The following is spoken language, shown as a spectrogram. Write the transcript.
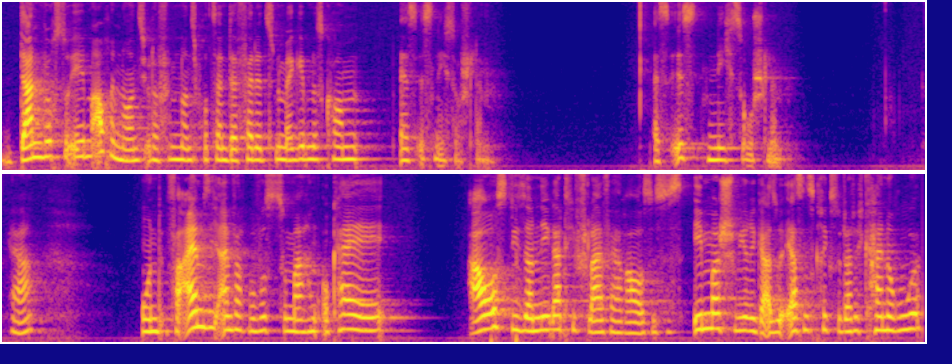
Dann wirst du eben auch in 90 oder 95 Prozent der Fälle zu dem Ergebnis kommen, es ist nicht so schlimm. Es ist nicht so schlimm. Ja? Und vor allem sich einfach bewusst zu machen, okay, aus dieser Negativschleife heraus ist es immer schwieriger. Also erstens kriegst du dadurch keine Ruhe,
